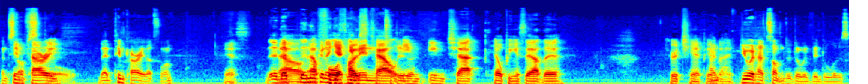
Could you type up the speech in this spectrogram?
and Tim stuff. Curry. still. That Tim Curry. That's the one. Yes. They're, they're, our, they're not going to fourth get him host, in Cal, to do in, in chat, helping us out there. You're a champion, I mate. knew it had something to do with Vindaloo's.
